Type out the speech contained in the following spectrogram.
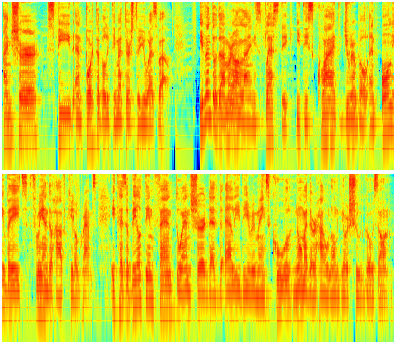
I'm sure speed and portability matters to you as well. Even though the Amaran line is plastic, it is quite durable and only weighs 3.5 kilograms. It has a built-in fan to ensure that the LED remains cool no matter how long your shoot goes on.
